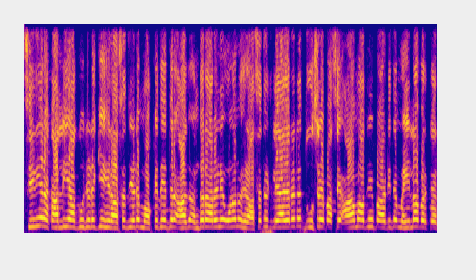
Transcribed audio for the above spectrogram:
ਸੀਨੀਅਰ ਅਕਾਲੀ ਆਗੂ ਜਿਹੜੇ ਕਿ ਹਿਰਾਸਤ ਜਿਹੜੇ ਮੌਕੇ ਤੇ ਇੱਧਰ ਆ- ਅੰਦਰ ਆ ਰਹੇ ਨੇ, ਉਹਨਾਂ ਨੂੰ ਹਿਰਾਸਤ ਵਿੱਚ ਲਿਆ ਜਾ ਰਿਹਾ ਤੇ ਦੂਸਰੇ ਪਾਸੇ ਆਮ ਆਦਮੀ ਪਾਰਟੀ ਦੇ ਮਹਿਲਾ ਵਰਕਰ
